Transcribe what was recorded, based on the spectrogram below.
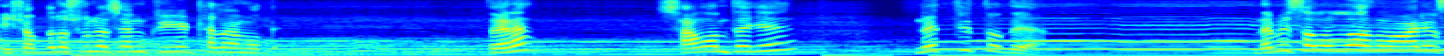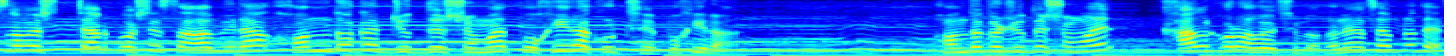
এই শব্দটা শুনেছেন ক্রিকেট খেলার মধ্যে। তাই না? সামন থেকে নেতৃত্ব দেয়া। নবী আলাইহি ওয়াসাল্লামের চারপাশে সাহাবীরা খন্দকের যুদ্ধের সময় পখিরা খুঁজছে পখিরা খন্দকের যুদ্ধের সময় খাল করা হয়েছিল। মনে আছে আপনাদের?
